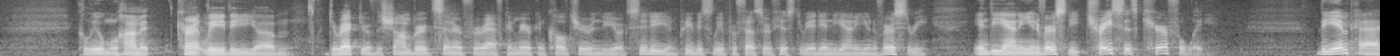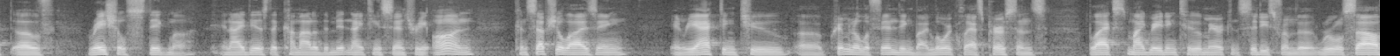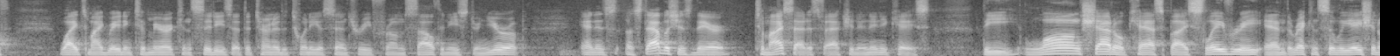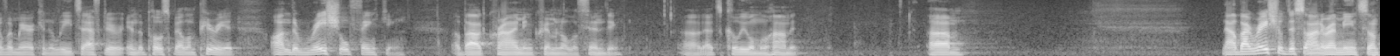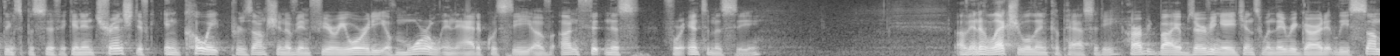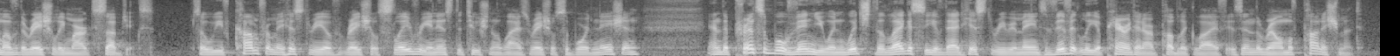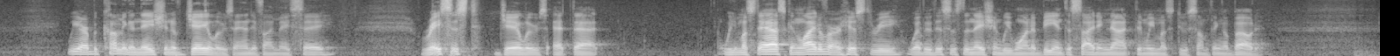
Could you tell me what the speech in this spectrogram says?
Khalil Muhammad, currently the um, director of the Schomburg Center for African American Culture in New York City and previously a professor of history at Indiana University, Indiana University, traces carefully the impact of racial stigma and ideas that come out of the mid-19th century on conceptualizing and reacting to uh, criminal offending by lower class persons blacks migrating to American cities from the rural South, whites migrating to American cities at the turn of the 20th century from South and Eastern Europe, and establishes there, to my satisfaction in any case, the long shadow cast by slavery and the reconciliation of American elites after, in the postbellum period, on the racial thinking about crime and criminal offending. Uh, that's Khalil Muhammad. Um, Now, by racial dishonor, I mean something specific an entrenched, inchoate presumption of inferiority, of moral inadequacy, of unfitness for intimacy, of intellectual incapacity, harbored by observing agents when they regard at least some of the racially marked subjects. So we've come from a history of racial slavery and institutionalized racial subordination, and the principal venue in which the legacy of that history remains vividly apparent in our public life is in the realm of punishment. We are becoming a nation of jailers, and if I may say, racist jailers at that. We must ask, in light of our history, whether this is the nation we want to be, and deciding not, then we must do something about it.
